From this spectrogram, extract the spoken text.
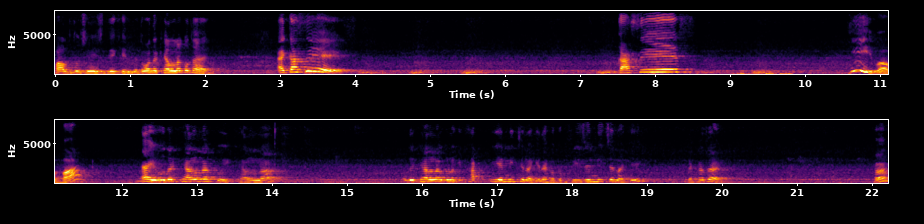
ফালতু জিনিস দিয়ে খেলবে। তোমাদের খেলনা কোথায়? এই কাসিফ! কাসিফ! কি বাবা? এই, ওদের খেলনা কই? খেলনা? ওদের খেলনাগুলো কি খাট ইয়ের নিচে নাকি? দেখো তো, ফ্রিজের নিচে নাকি? দেখা যায়? হ্যাঁ?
